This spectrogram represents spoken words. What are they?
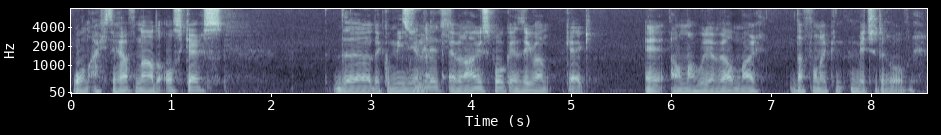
gewoon achteraf na de Oscars, de, de comedian Tuurlijk. hebben aangesproken en zeggen van, kijk, hé, allemaal goed en wel, maar dat vond ik een beetje erover.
